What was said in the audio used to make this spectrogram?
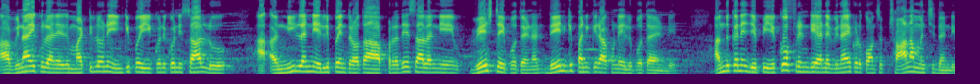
ఆ వినాయకులు అనేది మట్టిలోనే ఇంకిపోయి కొన్ని కొన్నిసార్లు ఆ నీళ్ళన్నీ వెళ్ళిపోయిన తర్వాత ఆ ప్రదేశాలన్నీ వేస్ట్ అయిపోతాయండి. అంటే దేనికి పనికి రాకుండా వెళ్ళిపోతాయండి. అందుకనే చెప్పి ఎకో ఫ్రెండ్లీ అనే వినాయకుడు కాన్సెప్ట్ చాలా మంచిదండి.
